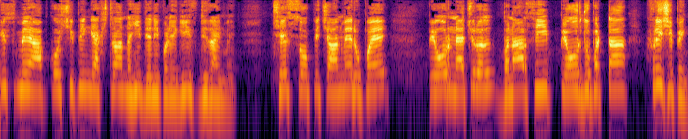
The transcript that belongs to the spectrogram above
इसमें आपको शिपिंग एक्स्ट्रा नहीं देनी पड़ेगी इस डिज़ाइन में। छह सौ पिचानवे रुपए pure natural Banarasi pure dupatta free shipping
